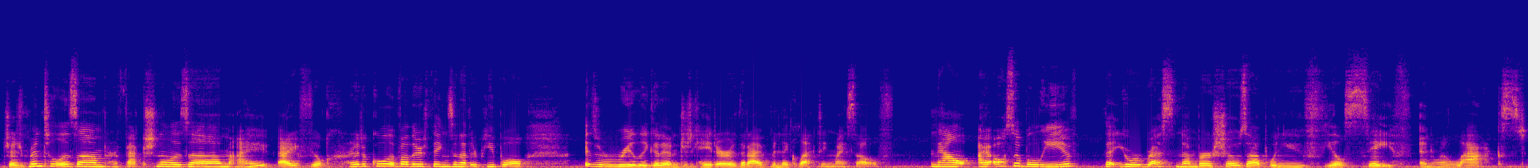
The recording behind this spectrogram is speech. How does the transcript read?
judgmentalism, perfectionism, I, I feel critical of other things and other people, is a really good indicator that I've been neglecting myself. Now, I also believe that your rest number shows up when you feel safe and relaxed.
